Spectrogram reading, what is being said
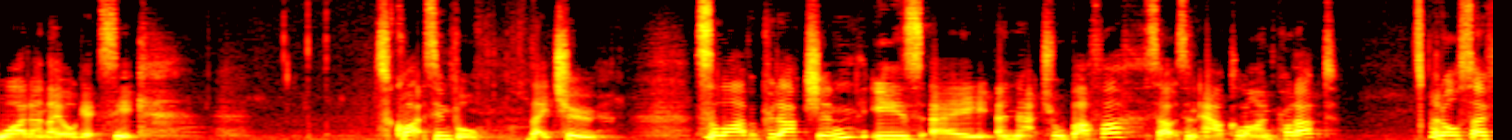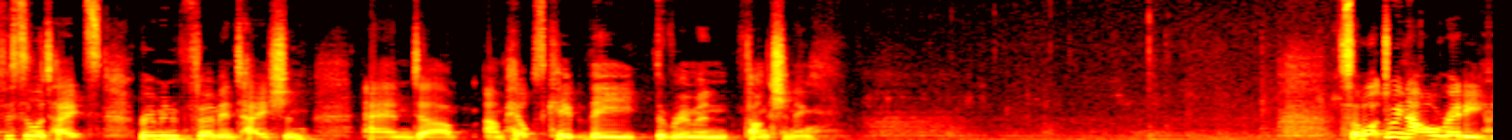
why don't they all get sick? It's quite simple, they chew. Saliva production is a, a natural buffer, so it's an alkaline product. It also facilitates rumen fermentation and uh, um, helps keep the, the rumen functioning. So what do we know already?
